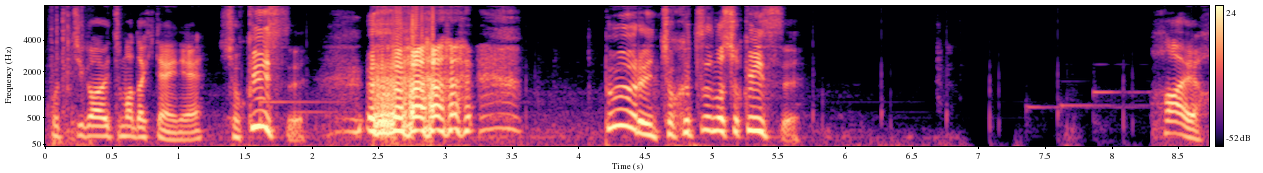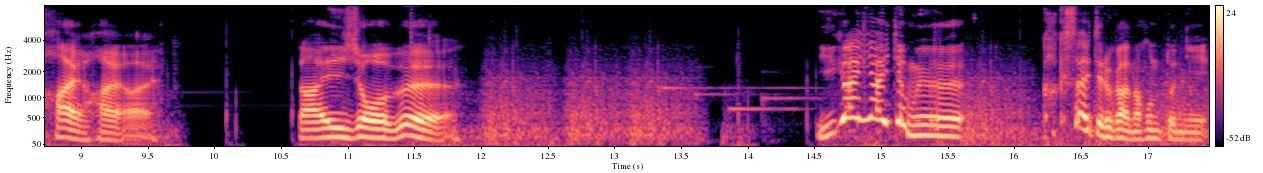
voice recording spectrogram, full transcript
こっち側あいつまだ来たいね。職員室？プールに直通の職員室？はいはいはいはい。大丈夫。意外にアイテム隠されてるからな、本当に。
